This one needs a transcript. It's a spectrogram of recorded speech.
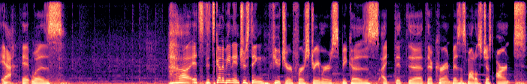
yeah, it was. Uh, it's it's going to be an interesting future for streamers because I the, the their current business models just aren't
